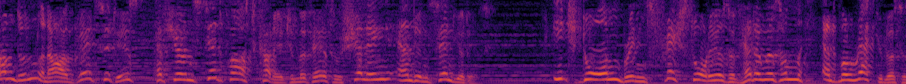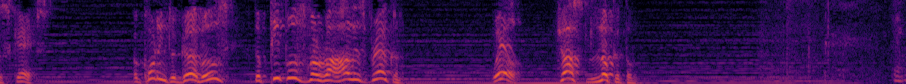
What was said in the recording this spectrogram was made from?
London and our great cities have shown steadfast courage in the face of shelling and incendiaries. Each dawn brings fresh stories of heroism and miraculous escapes. According to Goebbels, the people's morale is broken. Well, just look at them. Thank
